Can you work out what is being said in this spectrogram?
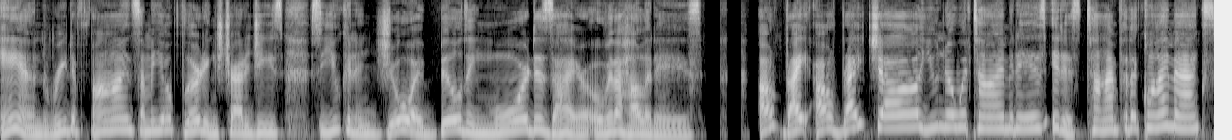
and redefine some of your flirting strategies so you can enjoy building more desire over the holidays. All right, all right, y'all. You know what time it is. It is time for the climax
